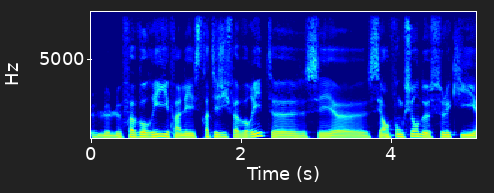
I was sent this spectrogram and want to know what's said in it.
le, le favori, enfin les stratégies favorites, euh, c'est euh, c'est en fonction de celui qui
